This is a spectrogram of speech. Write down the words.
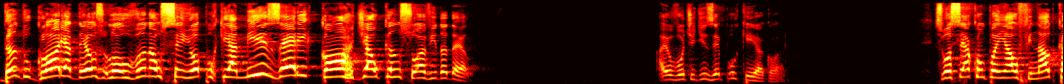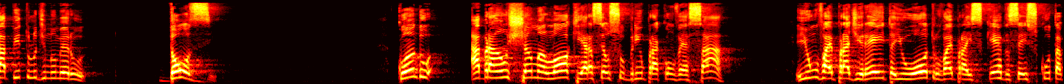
dando glória a Deus, louvando ao Senhor, porque a misericórdia alcançou a vida dela. Aí eu vou te dizer por quê agora. Se você acompanhar o final do capítulo de número 12, quando Abraão chama Ló, que era seu sobrinho, para conversar, e um vai para a direita e o outro vai para a esquerda, você escuta a,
